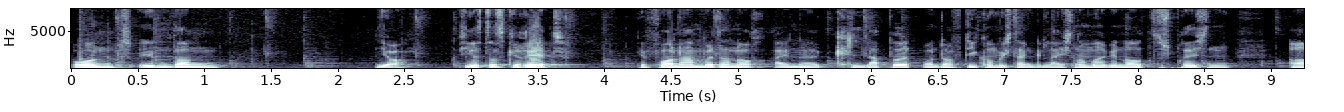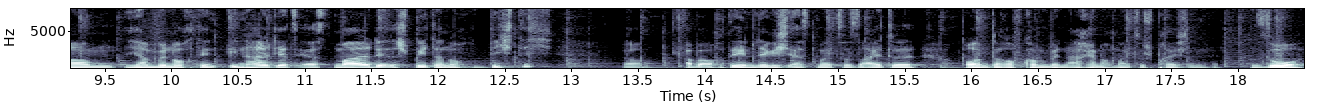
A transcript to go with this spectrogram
und eben dann, ja, hier ist das Gerät. Hier vorne haben wir dann noch eine Klappe und auf die komme ich dann gleich nochmal genau zu sprechen. Ähm, hier haben wir noch den Inhalt jetzt erstmal, der ist später noch wichtig. Ja, aber auch den lege ich erstmal zur Seite und darauf kommen wir nachher nochmal zu sprechen. So,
